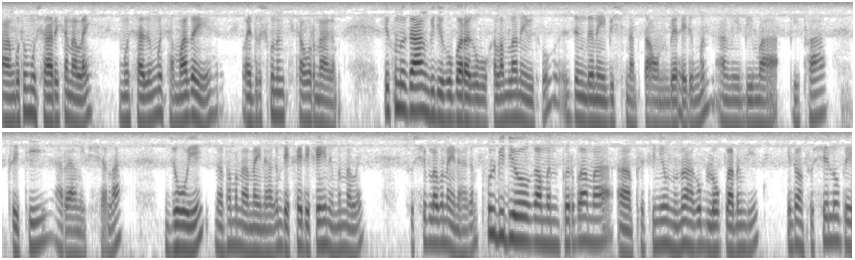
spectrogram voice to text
आंबोथ' मुसाहारिखा नालाय। मोसाजों मोसा मा जायो? एड्रेसखौ नों खिन्थाहरनो हागोन। जिखुनु जा आं भिडिअखौ बारा गोबाव खालामला नैबेखौ जों दिनै बिश्वनाथ टाउन बेरायदोंमोन। आंनि बिमा बिफा प्रिति आरो आंनि फिसाला जयै नोंथांमोना नायनो हागोन देखाय देखाय होनोमोन नालाय। ससेब्लाबो नायनो हागोन। फुल भिडिअ गाबोनफोर बा मा आ, प्रितिनियाव नुनो हागौ ब्लग लादों बियो। खिन्थु आं ससेल' बे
